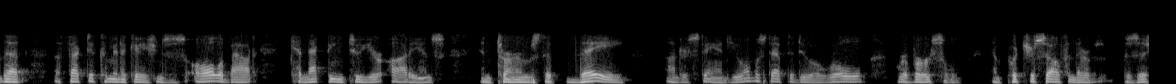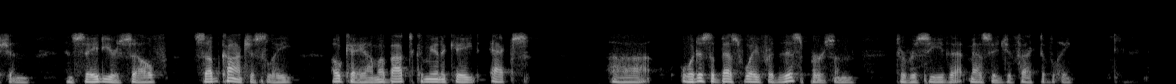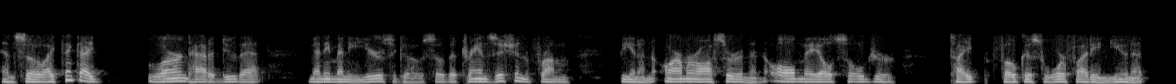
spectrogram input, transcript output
that effective communications is all about connecting to your audience in terms that they understand. You almost have to do a role reversal and put yourself in their position and say to yourself subconsciously, okay, I'm about to communicate X. Uh, what is the best way for this person to receive that message effectively? And so I think I learned how to do that many, many years ago. So the transition from being an armor officer in an all male soldier type focused warfighting unit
